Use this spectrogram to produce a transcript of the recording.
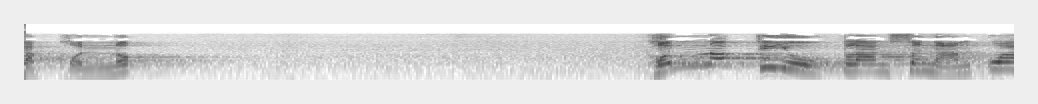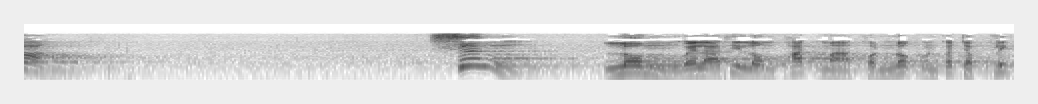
กับขนนก ขนนกที่อยู่กลางสนามกว้าง ซึ่งลมเวลาที่ลมพัดมาขนนกมันก็จะพลิก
